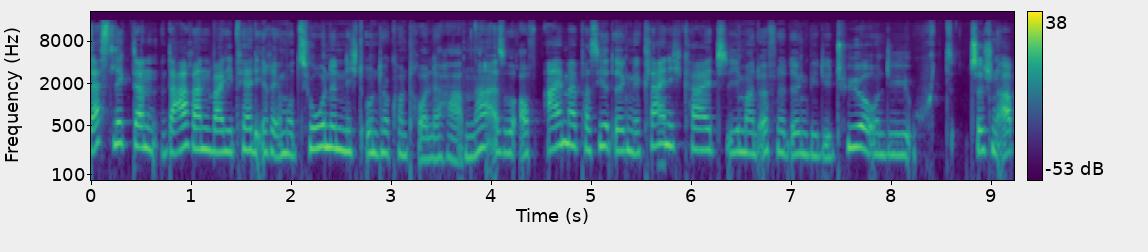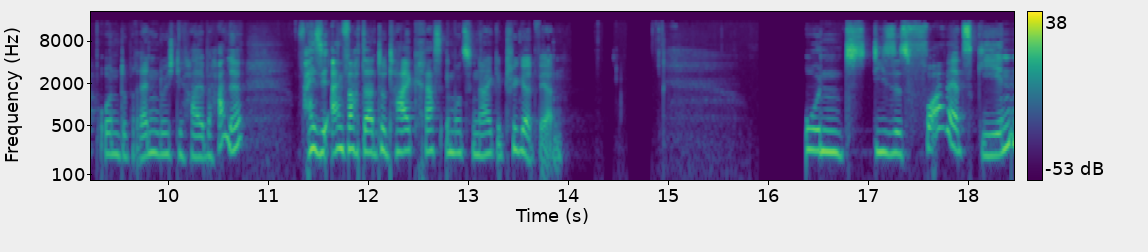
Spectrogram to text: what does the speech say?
das liegt dann daran, weil die Pferde ihre Emotionen nicht unter Kontrolle haben. Ne? Also auf einmal passiert irgendeine Kleinigkeit, jemand öffnet irgendwie die Tür und die zischen ab und rennen durch die halbe Halle, weil sie einfach da total krass emotional getriggert werden. Und dieses Vorwärtsgehen,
